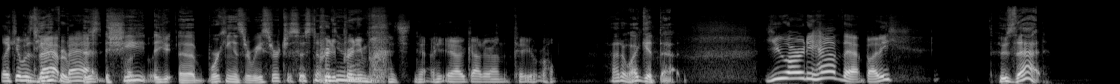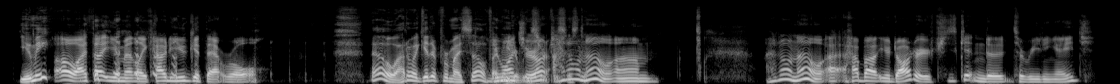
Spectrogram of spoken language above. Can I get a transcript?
Like it was Do that ever- bad. Is, she uh, working as a research assistant? pretty pretty now? much? No, yeah, I got her on the payroll. How do I get that? You already have that, buddy. Who's that? Yumi? Oh, I thought you meant like, how do you get that role? No, how do I get it for myself? I You need want your own? research I don't know. Um, I don't know. Uh, how about your daughter? She's getting to, to reading age.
